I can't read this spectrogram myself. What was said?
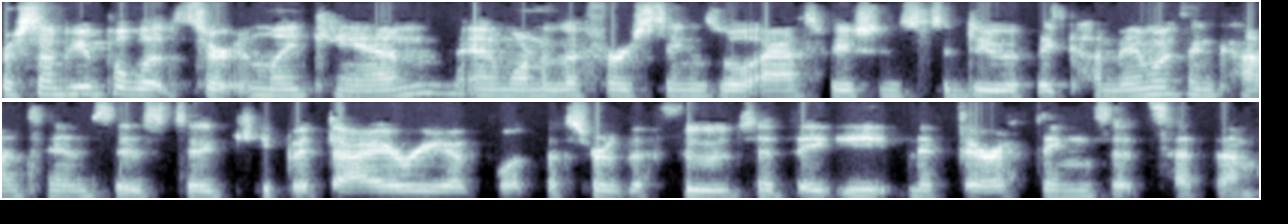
For some people, it certainly can. And one of the first things we'll ask patients to do if they come in with incontinence is to keep a diary of what the sort of the foods that they eat and if there are things that set them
